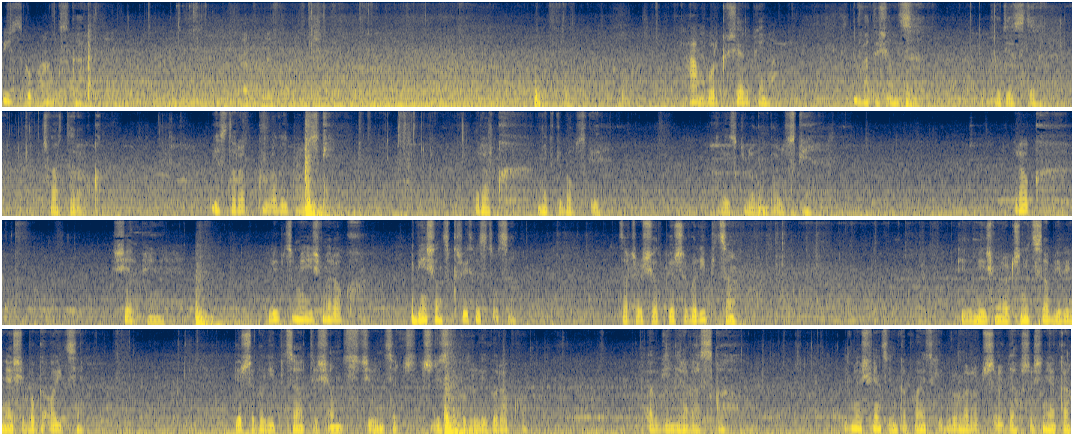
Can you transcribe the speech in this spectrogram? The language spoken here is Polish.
Biskup Angskar. Hamburg, sierpień 2024 rok. Jest to rok Królowej Polski. Rok Matki Boskiej, która jest Królową Polski. Rok sierpień. W lipcu mieliśmy rok, miesiąc krwi Chrystusa. Zaczął się od 1 lipca, kiedy mieliśmy rocznicę objawienia się Boga Ojca. 1 lipca 1932 roku Eugenii Rawasco. W dniu święceń kapłańskich Bruno Rothschilda, chrześniaka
